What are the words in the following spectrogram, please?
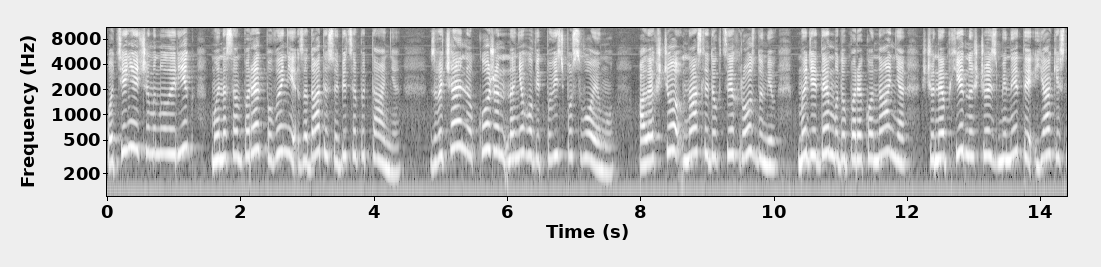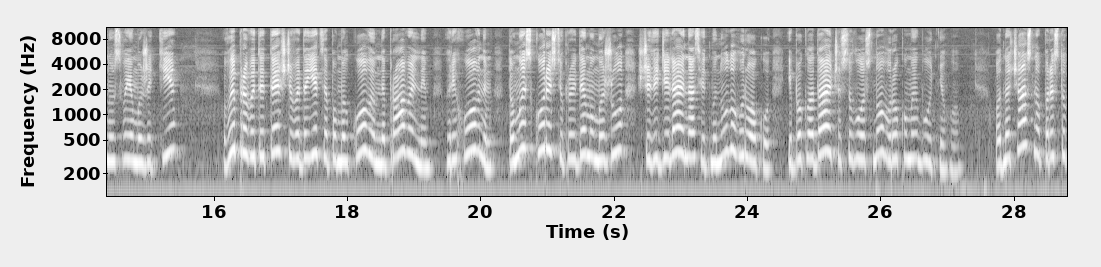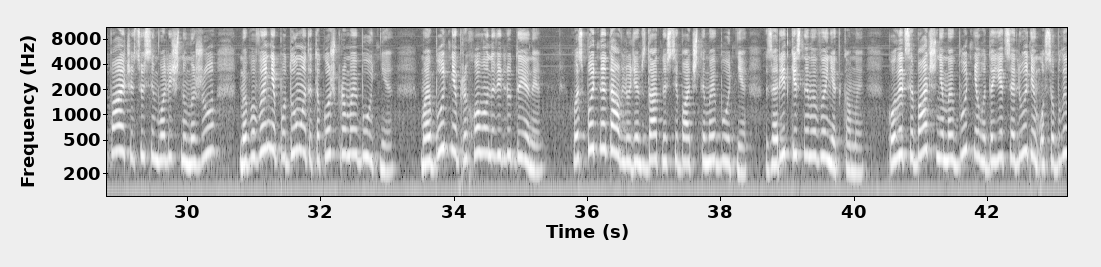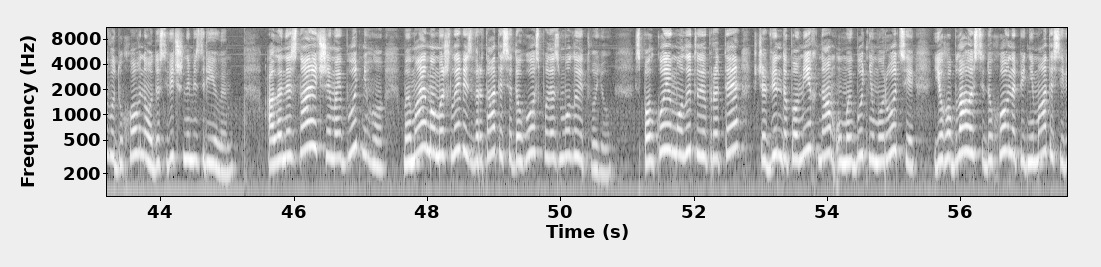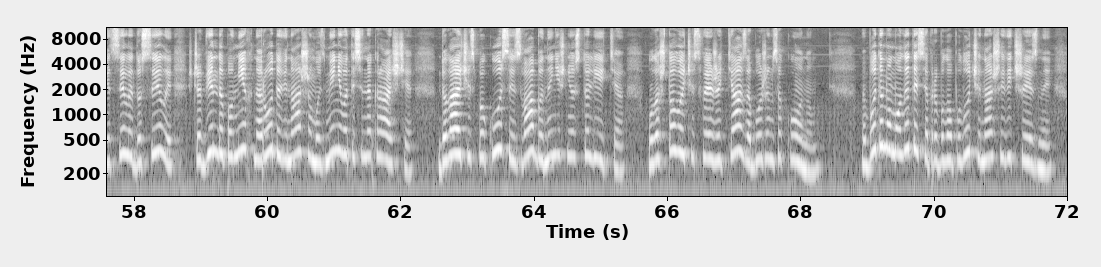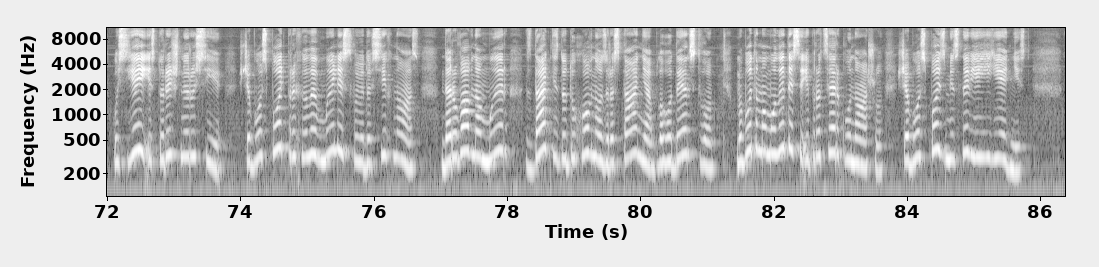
Оцінюючи минулий рік, ми насамперед повинні задати собі це питання. Звичайно, кожен на нього відповість по-своєму. Але якщо внаслідок цих роздумів ми дійдемо до переконання, що необхідно щось змінити якісно у своєму житті, виправити те, що видається помилковим, неправильним, гріховним, то ми з користю пройдемо межу, що відділяє нас від минулого року і покладає часову основу року майбутнього. Одночасно, переступаючи цю символічну межу, ми повинні подумати також про майбутнє. Майбутнє приховано від людини. Господь не дав людям здатності бачити майбутнє за рідкісними винятками, коли це бачення майбутнього дається людям особливо духовно досвідченим і зрілим. Але не знаючи майбутнього, ми маємо можливість звертатися до Господа з молитвою, з палкою молитвою про те, щоб Він допоміг нам у майбутньому році Його благості духовно підніматися від сили до сили, щоб Він допоміг народові нашому змінюватися на краще, долаючи спокуси і зваби нинішнього століття, улаштовуючи своє життя за Божим законом. Ми будемо молитися про благополуччя нашої вітчизни, усієї історичної Русі, щоб Господь прихилив милість свою до всіх нас, дарував нам мир, здатність до духовного зростання, благоденство. Ми будемо молитися і про церкву нашу, щоб Господь зміцнив її єдність.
